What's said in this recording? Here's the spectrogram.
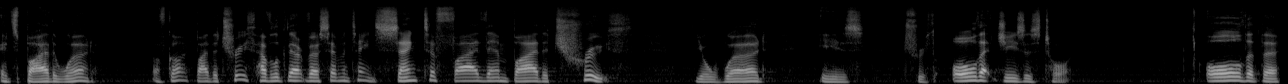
It's by the word of God, by the truth. Have a look there at verse 17. Sanctify them by the truth. Your word is truth. All that Jesus taught, all that the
